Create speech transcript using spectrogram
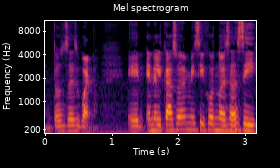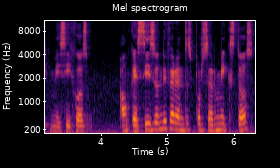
Entonces, bueno, en, el caso de mis hijos no es así, mis hijos aunque sí son diferentes por ser mixtos,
